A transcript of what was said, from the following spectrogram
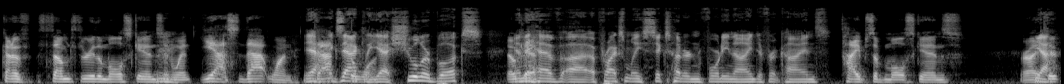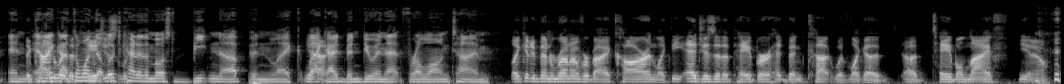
kind of thumbed through the moleskins and went, "Yes, that one. Yeah, That's the exactly. one." Yeah, Schuler books, and they have uh, approximately 649 different kinds. types of moleskins, right? Yeah, The- and, the and I got the, one that looked kind of the most beaten up and like Yeah. like I'd been doing that for a long time. like it had been run over by a car, and like the edges of the paper had been cut with like a, a table knife. You know,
